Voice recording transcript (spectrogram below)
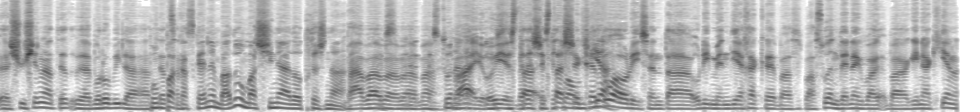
eh, xuxena eh, borobila Pumpak azkainen badu, masina edo tresna. Ba, ba, ba, ba, ba. Ez duena- Bai, hori ez da, ez da sekretua hori, zenta hori mendiajak eh, baz- bazuen denek ba, ba, ginakien,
